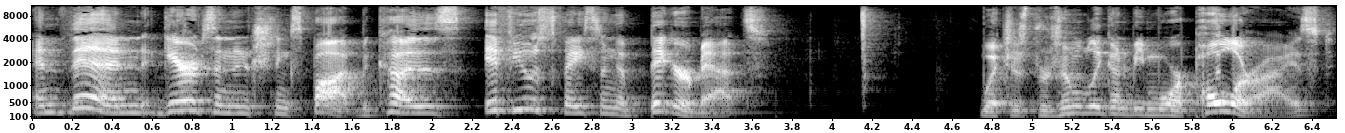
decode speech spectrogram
And then Garrett's an interesting spot because if he was facing a bigger bet, which is presumably going to be more polarized,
